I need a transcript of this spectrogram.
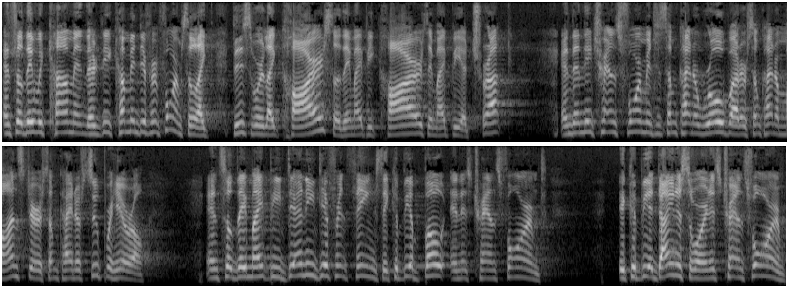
and so they would come and they'd come in different forms. So, like, these were like cars, so they might be cars, they might be a truck. And then they transform into some kind of robot or some kind of monster or some kind of superhero. And so they might be any different things. They could be a boat and it's transformed, it could be a dinosaur and it's transformed.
